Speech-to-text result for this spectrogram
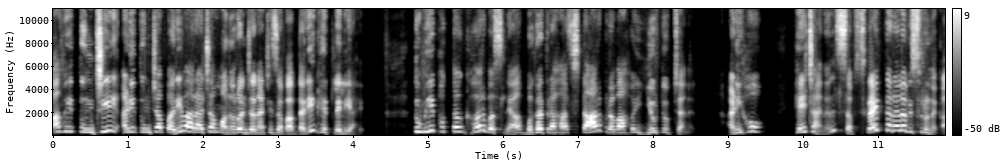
आम्ही तुमची आणि तुमच्या परिवाराच्या मनोरंजनाची जबाबदारी घेतलेली आहे. तुम्ही फक्त घर बसल्या बघत राहा स्टार प्रवाह यूट्यूब चॅनल आणि हो हे चॅनल सबस्क्राईब करायला विसरू नका.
